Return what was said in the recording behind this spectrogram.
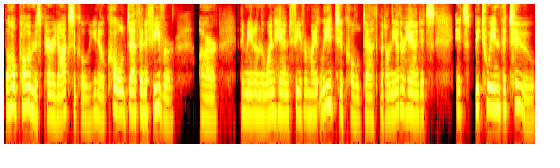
The whole poem is paradoxical, you know, cold death and a fever are I mean, on the one hand, fever might lead to cold death, but on the other hand, it's it's between the two.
